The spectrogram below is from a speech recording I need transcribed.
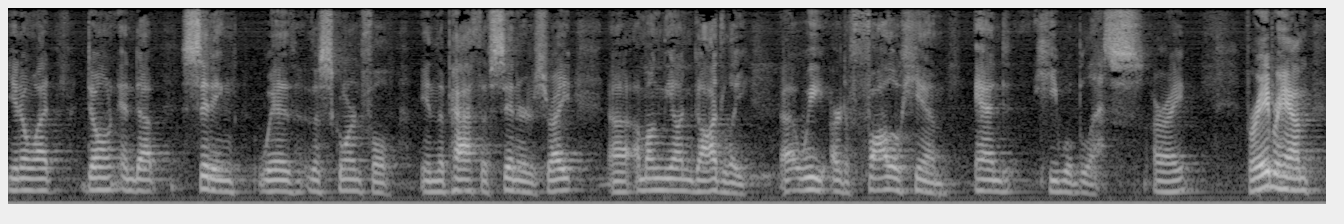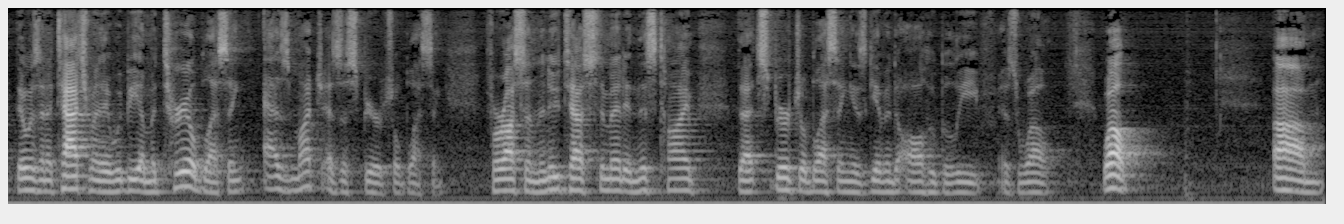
you know what? Don't end up sitting with the scornful in the path of sinners, right? Uh, among the ungodly. Uh, we are to follow him, and he will bless, all right? For Abraham, there was an attachment. It would be a material blessing as much as a spiritual blessing. For us in the New Testament, in this time, that spiritual blessing is given to all who believe as well. Well, um,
